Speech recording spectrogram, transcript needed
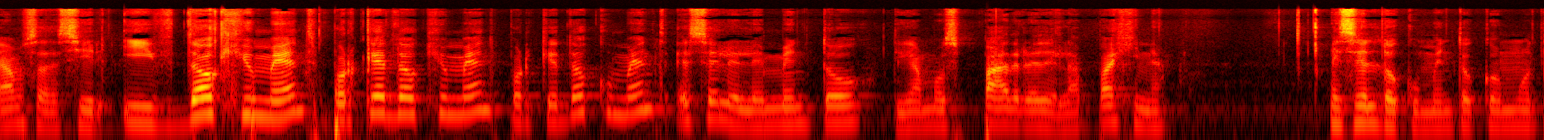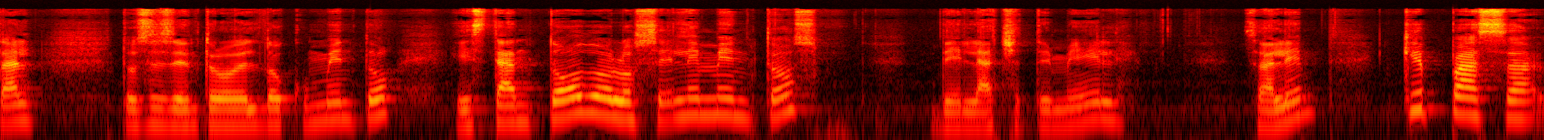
vamos a decir if document, ¿por qué document? Porque document es el elemento, digamos, padre de la página es el documento como tal. Entonces dentro del documento están todos los elementos del HTML. ¿Sale? ¿Qué pasa?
